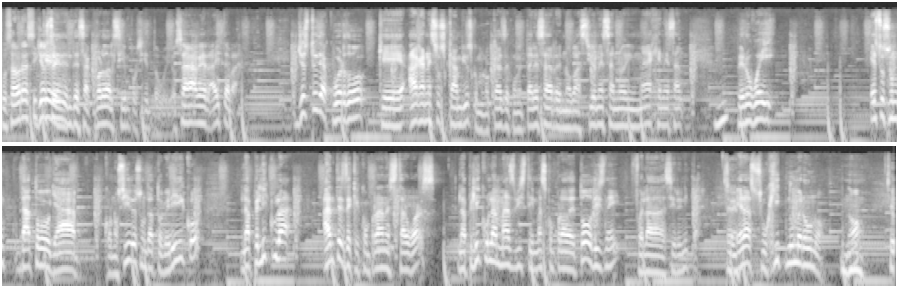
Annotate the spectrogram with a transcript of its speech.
pues ahora sí Yo que... estoy en desacuerdo al 100%, güey. O sea, a ver, ahí te va. Yo estoy de acuerdo que hagan esos cambios, como lo acabas de comentar, esa renovación, esa nueva imagen, esa... Pero, güey, esto es un dato ya conocido, es un dato verídico. La película, antes de que compraran Star Wars, la película más vista y más comprada de todo Disney fue La Sirenita. Sí. Era su hit número uno, ¿no? Sí,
